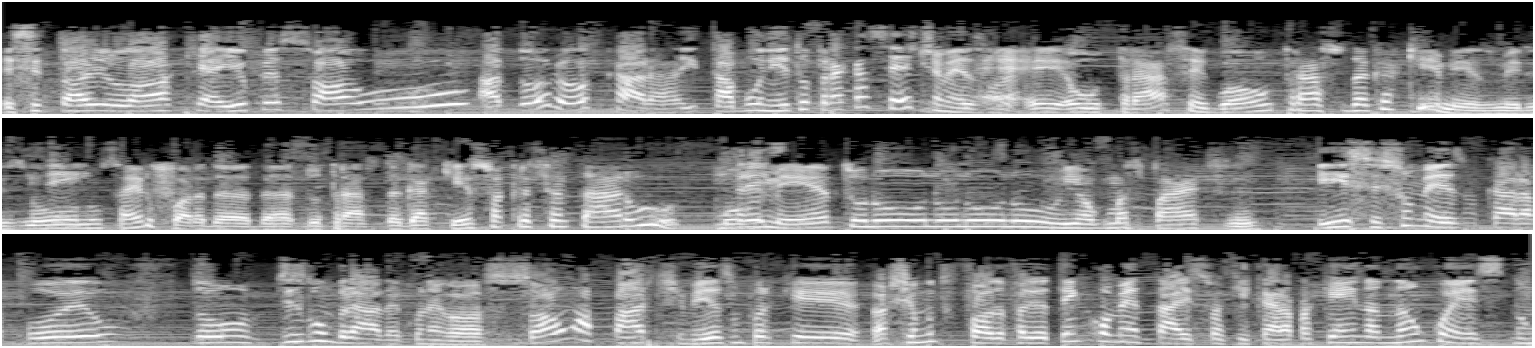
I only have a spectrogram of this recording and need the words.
esse Tory Lock aí o pessoal adorou, cara. E tá bonito pra cacete mesmo. né? É, é, o traço é igual ao traço da HQ mesmo. Eles não, não saíram fora da- da- do traço da HQ, só acrescentaram o movimento no, no- no- no- em algumas partes, né? Isso, isso mesmo, cara. Pô, eu tô deslumbrada com o negócio. Só uma parte mesmo, porque eu achei muito foda. Eu falei, eu tenho que comentar isso aqui, cara. Pra quem ainda não conhece, não,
